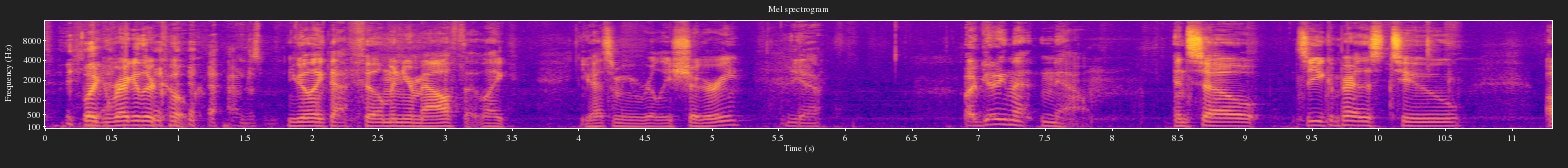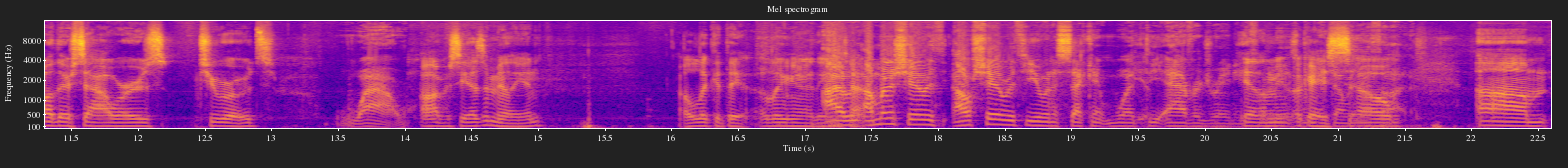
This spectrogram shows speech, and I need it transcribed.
like regular Coke. I'm just You get like that film in your mouth that like you had something really sugary. yeah. I'm getting that now. And so so you compare this to other sours, Two Roads Wow. obviously has a million. I'll look at the I'll look at the I, am gonna share with. I'll share with you in a second what the average rating. Yeah, let me- okay, we're done with your so- um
